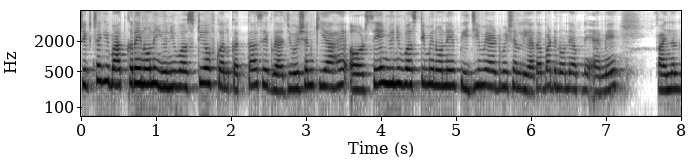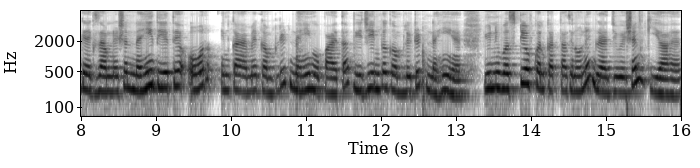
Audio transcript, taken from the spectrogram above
शिक्षा की बात करें, इन्होंने यूनिवर्सिटी ऑफ़ कलकत्ता से ग्रेजुएशन किया है और सेम यूनिवर्सिटी में इन्होंने पीजी में एडमिशन लिया था बट इन्होंने अपने एमए फाइनल के एग्जामिनेशन नहीं दिए थे और इनका एमए कंप्लीट नहीं हो पाया था। पीजी इनका कंप्लीटेड नहीं है। यूनिवर्सिटी ऑफ़ कलकत्ता से इन्होंने ग्रेजुएशन किया है।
